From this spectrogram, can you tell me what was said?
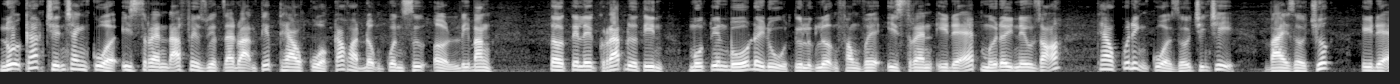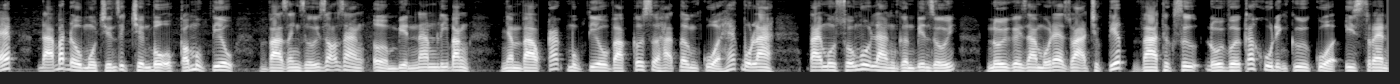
Nội các chiến tranh của Israel đã phê duyệt giai đoạn tiếp theo của các hoạt động quân sự ở Liban. Tờ Telegraph đưa tin, một tuyên bố đầy đủ từ lực lượng phòng vệ Israel IDF mới đây nêu rõ, theo quyết định của giới chính trị, vài giờ trước, IDF đã bắt đầu một chiến dịch trên bộ có mục tiêu và ranh giới rõ ràng ở miền nam Liban nhằm vào các mục tiêu và cơ sở hạ tầng của Hezbollah tại một số ngôi làng gần biên giới, nơi gây ra mối đe dọa trực tiếp và thực sự đối với các khu định cư của Israel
